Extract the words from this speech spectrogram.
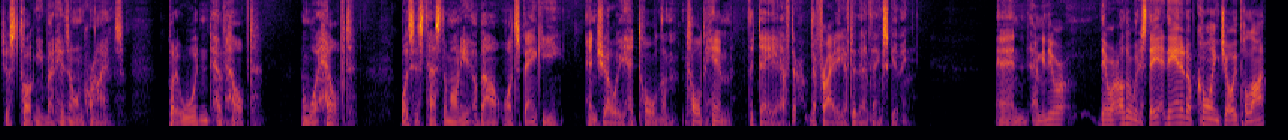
just talking about his own crimes, but it wouldn't have helped. And what helped was his testimony about what Spanky and Joey had told them, told him the day after, the Friday after that Thanksgiving. And I mean, there were there were other witnesses. They they ended up calling Joey Pillot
